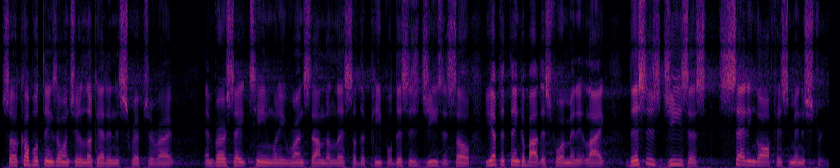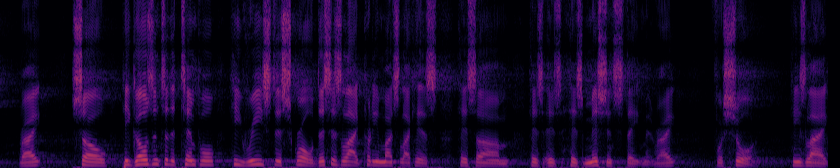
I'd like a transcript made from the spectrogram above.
So, a couple things I want you to look at in the scripture, right? In verse 18, when he runs down the list of the people, this is Jesus. So, you have to think about this for a minute. Like, this is Jesus setting off his ministry, right? So he goes into the temple, he reads this scroll. This is like pretty much like his his um his his, his mission statement, right? For sure. He's like,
